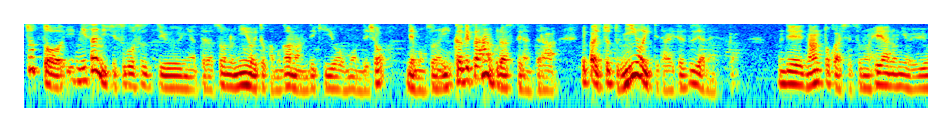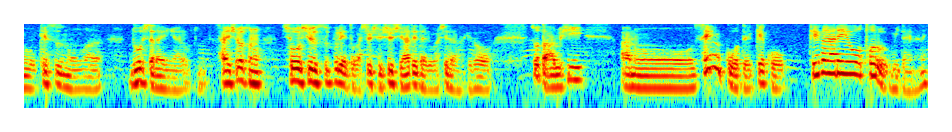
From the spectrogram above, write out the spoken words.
ちょっと23日過ごすっていうんやったらその匂いとかも我慢できようもんでしょ？でもその1ヶ月半暮らすってなったらやっぱりちょっと匂いって大切じゃないですか。で何とかしてその部屋の匂いを消すのはどうしたらいいんやろうと思って。最初はその消臭スプレーとかシュシュシュシュ当てたりとかしてたんですけどちょっとある日あのー線香って結構汚れを取るみたいなね。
